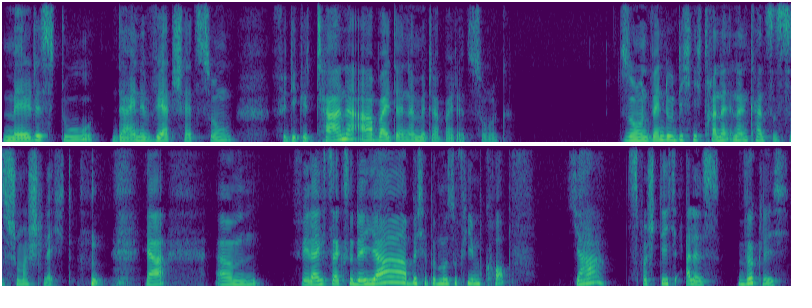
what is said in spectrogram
meldest du deine Wertschätzung für die getane Arbeit deiner Mitarbeiter zurück? So, und wenn du dich nicht dran erinnern kannst, ist das schon mal schlecht. ja, ähm, vielleicht sagst du dir, ja, aber ich habe immer so viel im Kopf. Ja, das verstehe ich alles. Wirklich.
